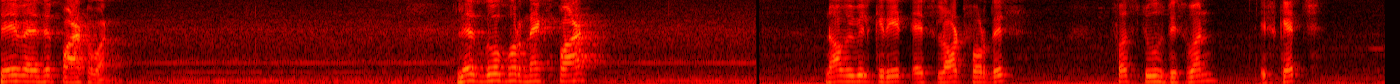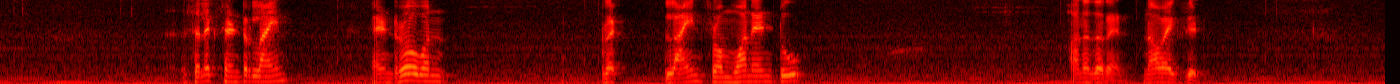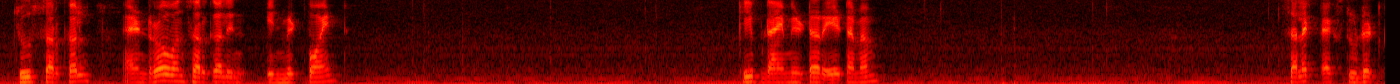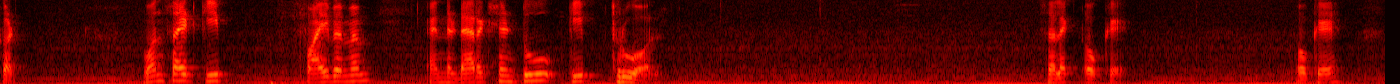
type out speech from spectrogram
save as a part 1 let's go for next part. Now we will create a slot for this. First choose this one sketch. Select center line and draw one line from one end to another end. Now exit. Choose circle and draw one circle in in midpoint. Keep diameter 8 mm. Select extruded cut. One side keep 5 mm and the direction 2 keep through all. Select ok ok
